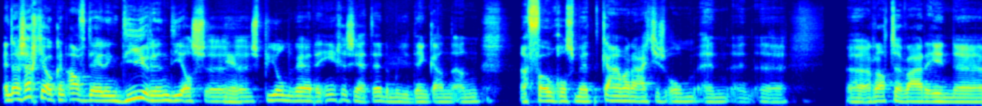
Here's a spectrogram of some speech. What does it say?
En daar zag je ook een afdeling dieren die als Ja. spion werden ingezet. Hè. Dan moet je denken aan, aan, aan vogels met cameraatjes om en, en eh, ratten waarin eh,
